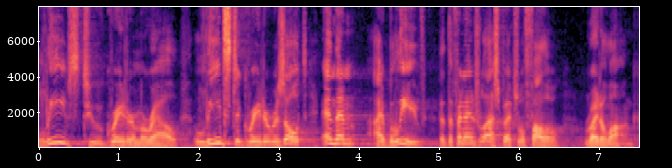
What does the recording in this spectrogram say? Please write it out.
leads to greater morale, leads to greater results, and then I believe that the financial aspects will follow right along.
